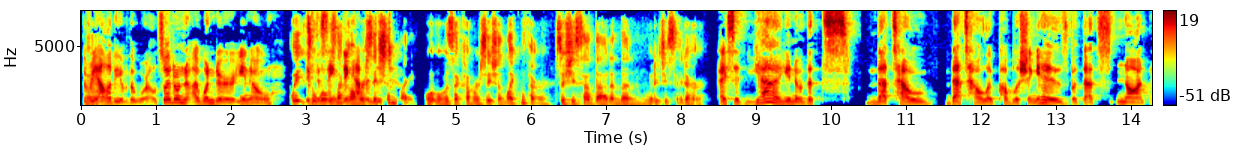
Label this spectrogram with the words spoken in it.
the yeah. reality of the world. So I don't know. I wonder, you know. Wait, so what was that conversation like? What, what was that conversation like with her? So she said that, and then what did you say to her? I said, "Yeah, you know, that's that's how that's how like publishing is but that's not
